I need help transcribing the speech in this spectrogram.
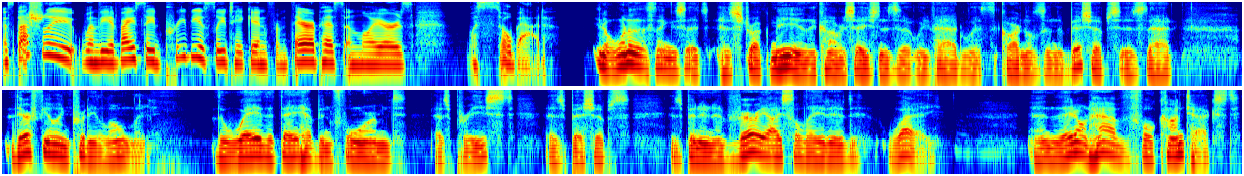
Especially when the advice they'd previously taken from therapists and lawyers was so bad. You know, one of the things that has struck me in the conversations that we've had with the cardinals and the bishops is that they're feeling pretty lonely. The way that they have been formed as priests, as bishops, has been in a very isolated way. And they don't have the full context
